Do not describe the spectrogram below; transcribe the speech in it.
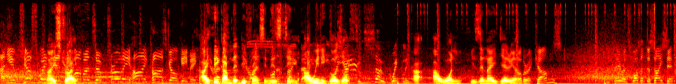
And you've just Nice try. moment of truly high-class goalkeeping. I think I'm the difference in this team. Awini goes off. Awoni, he's a Nigerian. Over it comes. The clearance wasn't decisive.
